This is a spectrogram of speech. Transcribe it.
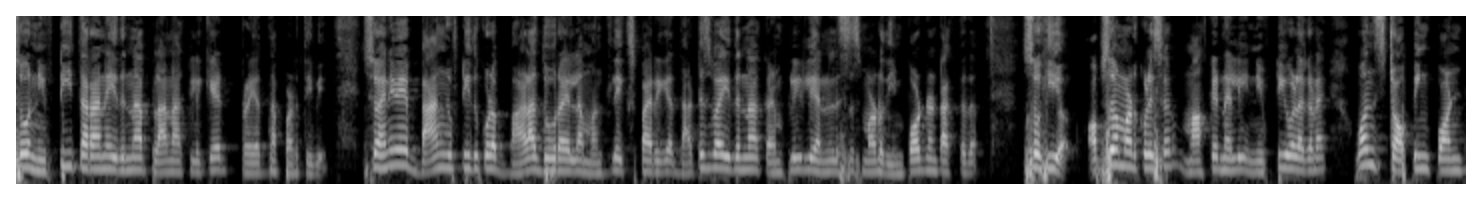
ಸೊ ನಿಫ್ಟಿ ಥರಾನೇ ಇದನ್ನ ಪ್ಲಾನ್ ಹಾಕ್ಲಿಕ್ಕೆ ಪ್ರಯತ್ನ ಪಡ್ತೀವಿ. ಸೊ ಎನಿವೇ ಬ್ಯಾಂಕ್ ನಿಫ್ಟಿದು ಕೂಡ ಭಾಳ ದೂರ ಇಲ್ಲ ಮಂತ್ಲಿ ಎಕ್ಸ್ಪೈರಿಗೆ ದಟ್ ಇಸ್ ವೈ ಇದನ್ನ ಕಂಪ್ಲೀಟ್ಲಿ ಅನಾಲಿಸಿಸ್ ಮಾಡೋದು ಇಂಪಾರ್ಟೆಂಟ್ ಆಗ್ತದೆ. ಸೊ ಹಿಯರ್ ಅಬ್ಸರ್ವ್ ಮಾಡ್ಕೊಳ್ಳಿ ಸರ್ ಮಾರ್ಕೆಟ್ನಲ್ಲಿ ನಿಫ್ಟಿ ಒಳಗಡೆ ಒಂದು ಸ್ಟಾಪಿಂಗ್ ಪಾಯಿಂಟ್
